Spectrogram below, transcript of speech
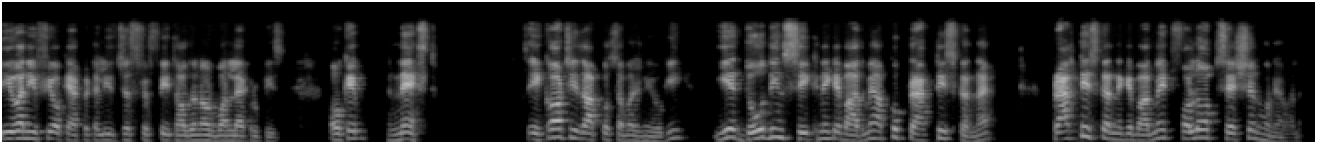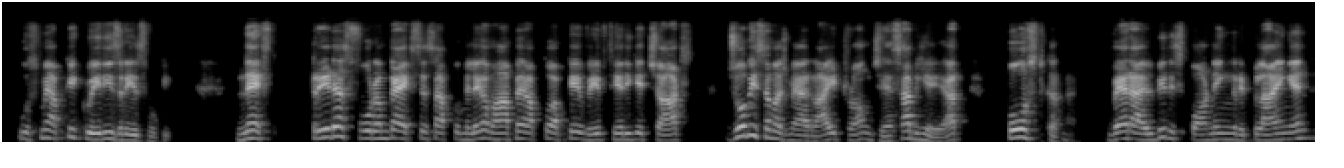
even if your capital is just 50,000 or 1 lakh rupees. Okay, next. एक और चीज़ आपको समझनी होगी ये दो दिन सीखने के बाद में आपको प्रैक्टिस करना है। प्रैक्टिस करने के बाद में एक फॉलो अप सेशन होने वाला है। उसमें आपकी क्वेरीज रेज होगी। नेक्स्ट ट्रेडर्स फोरम का एक्सेस आपको मिलेगा। वहाँ पे आपको आपके वेव थियरी के चार्ट्स जो भी समझ में आया राइट रॉन्ग जैसा भी है यार पोस्ट करना है। Where I will be responding replying and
